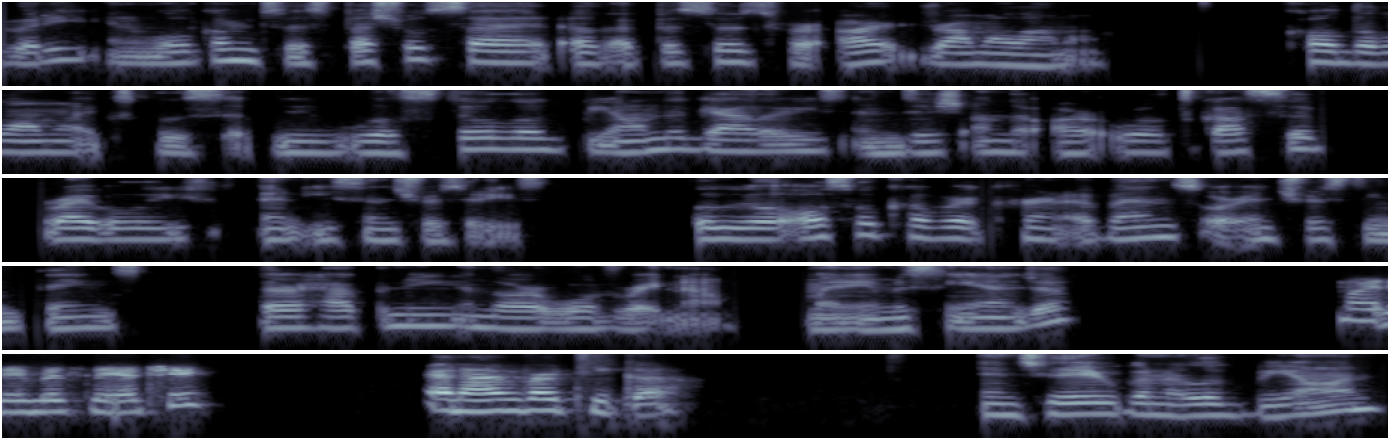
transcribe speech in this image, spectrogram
Hello, everybody, and welcome to a special set of episodes for Art Drama Llama called the Llama Exclusive. We will still look beyond the galleries and dish on the art world's gossip, rivalries, and eccentricities, but we will also cover current events or interesting things that are happening in the art world right now. My name is Sianja, My name is Nancy. And I'm Vartika. and today we're going to look beyond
